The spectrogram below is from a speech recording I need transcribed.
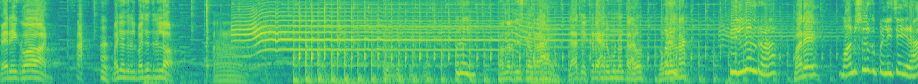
వెరీ గుడ్ భజంత్రులు భజంత్రులు. తొందర తీసుకెళ్ళరా? లేకపోతే ఇక్కడే హనుమూన్ అంటారు వెళ్ళరా? పిల్లలురా. మరి? మనుషులకు పెళ్ళి చేయరా?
